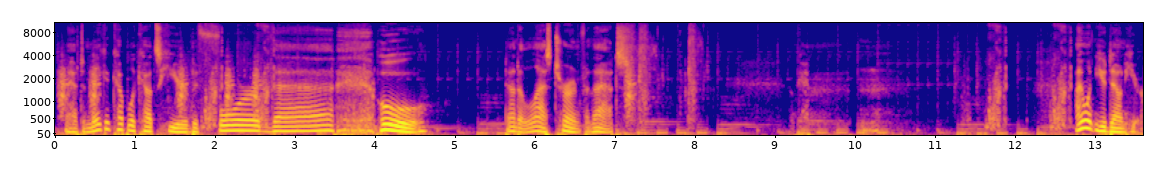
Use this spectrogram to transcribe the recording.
I have to make a couple of cuts here before the... Oh! Down to the last turn for that. I want you down here.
